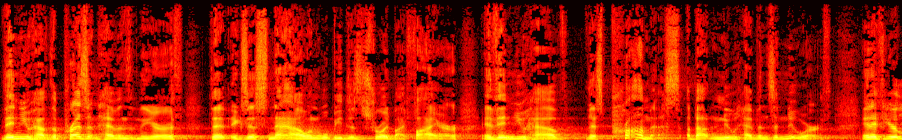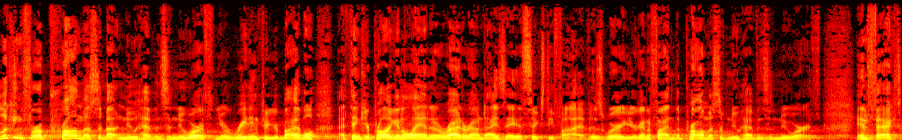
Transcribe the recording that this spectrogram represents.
Then you have the present heavens and the earth that exist now and will be destroyed by fire. And then you have this promise about new heavens and new earth. And if you're looking for a promise about new heavens and new earth and you're reading through your Bible, I think you're probably going to land at right around Isaiah 65 is where you're going to find the promise of new heavens and new earth. In fact,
